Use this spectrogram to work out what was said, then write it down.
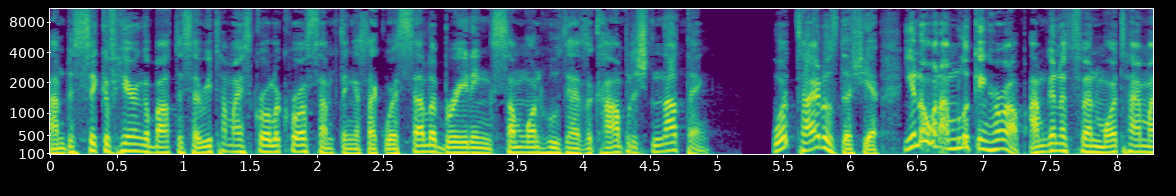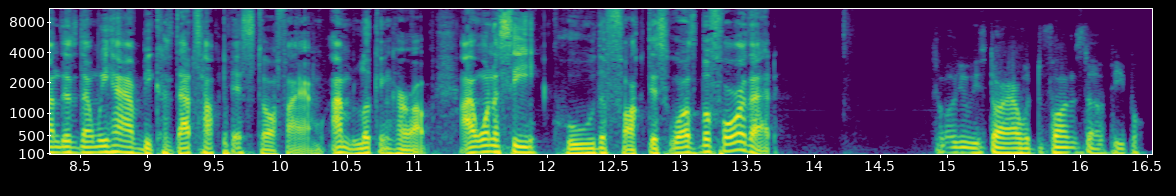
I'm just sick of hearing about this. Every time I scroll across something, it's like we're celebrating someone who has accomplished nothing. What titles does she have? You know what? I'm looking her up. I'm going to spend more time on this than we have because that's how pissed off I am. I'm looking her up. I want to see who the fuck this was before that. Told you we start out with the fun stuff, people.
